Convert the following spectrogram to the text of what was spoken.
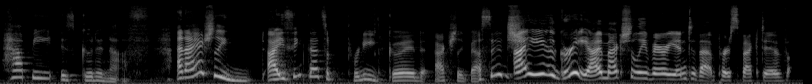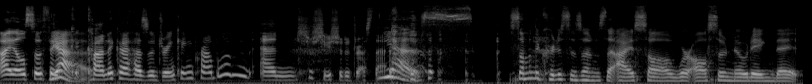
happy is good enough. And I actually I think that's a pretty good actually message. I agree. I'm actually very into that perspective. I also think yeah. Kanika has a drinking problem and she should address that. Yes. Some of the criticisms that I saw were also noting that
